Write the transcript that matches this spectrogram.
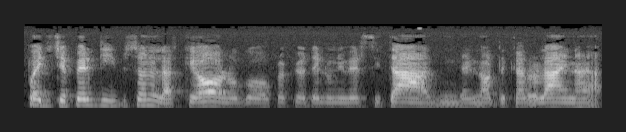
Poi dice per Gibson, l'archeologo proprio dell'Università del Nord Carolina,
